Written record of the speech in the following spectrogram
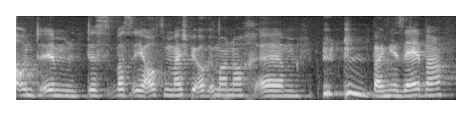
und ähm, das, was ich auch zum Beispiel auch immer noch ähm, bei mir selber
